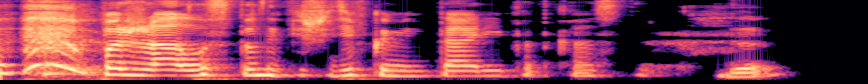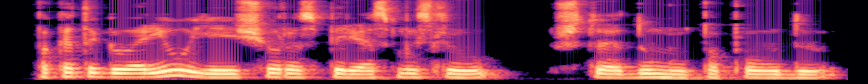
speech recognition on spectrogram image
Пожалуйста, напишите в комментарии подкаста. Да. Пока ты говорила, я еще раз переосмыслил, что я думаю по поводу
